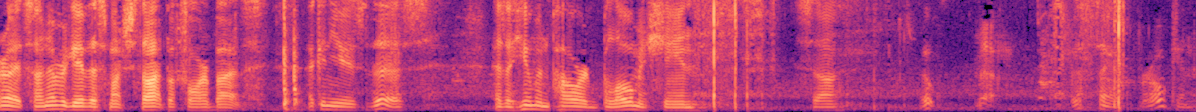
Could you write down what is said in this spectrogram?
Alright, so I never gave this much thought before, but I can use this as a human powered blow machine. So, oh, this thing is broken.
